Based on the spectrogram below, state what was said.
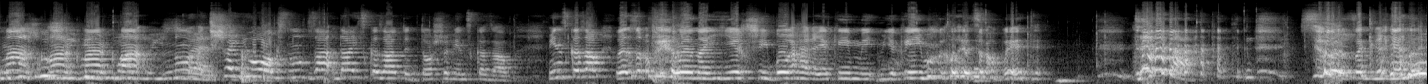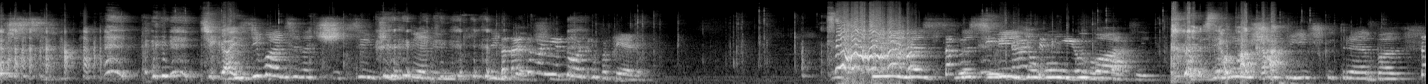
Марк, Марк, Марк, Марк, ну. Шайокс, ну за, дай сказати то, що він сказав. Він сказав, ви зробили найгірший бургер, який, ми, який могли зробити. Все, закрили. Чекай, Здіваємося над ч- цим чоловіком. Та дайте мені точку папіру. Ти не, не смій Дайте його мені його. вбивати. все, Йому ще пока. трішки треба. Та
